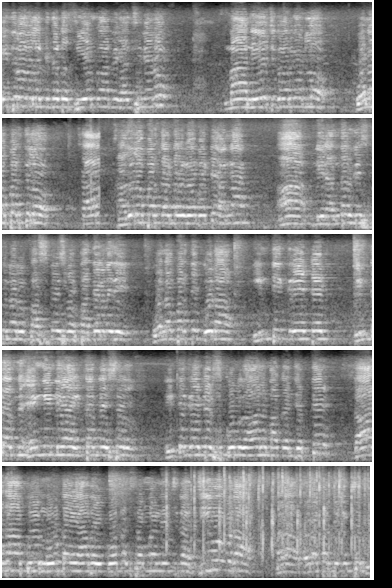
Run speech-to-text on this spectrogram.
ఐదు రోజుల కిందట సీఎం గారిని కలిసి నేను మా నియోజకవర్గంలో వనపర్తిలో చాలా చదువుల పర్తి అంటారు కాబట్టి అన్న ఆ మీరందరూ తీసుకున్నారు ఫస్ట్ ఫేజ్లో పద్దెనిమిది వనపర్తి కూడా integrated inter young India international integrated school కావాలి మాకు అని చెప్తే దాదాపు నూట యాభై కోట్లకు సంబంధించిన జీవో కూడా మన వనపర్తికి ఇచ్చింది.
